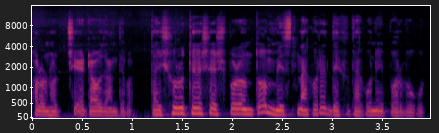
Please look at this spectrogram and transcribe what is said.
ফলন হচ্ছে এটাও জানতে পারবেন তাই শুরু থেকে শেষ পর্যন্ত মিস না করে দেখতে থাকুন এই পর্বগুলো।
